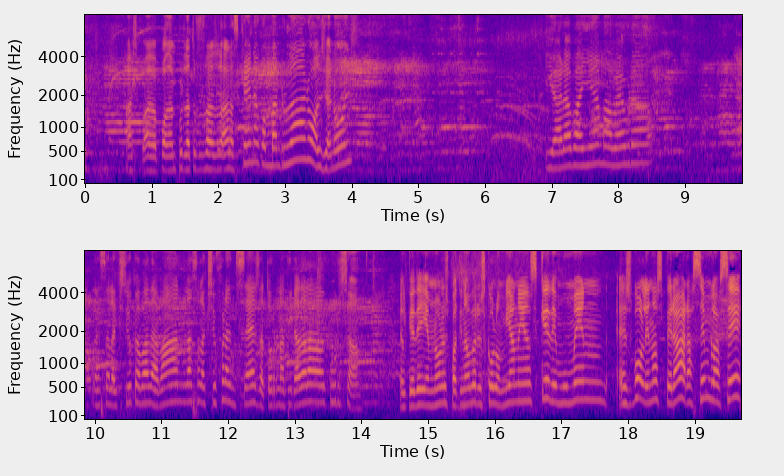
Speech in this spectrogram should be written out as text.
es eh, poden posar trossos a l'esquena quan van rodant o als genolls. I ara veiem a veure la selecció que va davant, la selecció francesa, torna a tirar de la cursa. El que dèiem, no? les patinadores colombianes que de moment es volen esperar. Ara sembla ser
